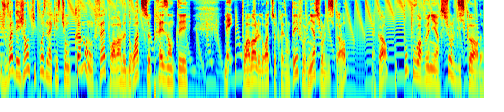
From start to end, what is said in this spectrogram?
je vois des gens qui posent la question comment on fait pour avoir le droit de se présenter? Mais pour avoir le droit de se présenter, il faut venir sur le Discord. D'accord? Pour pouvoir venir sur le Discord,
